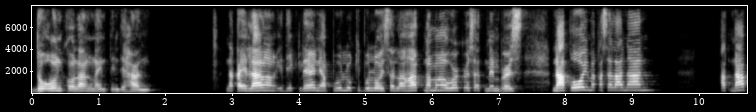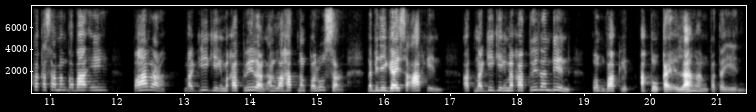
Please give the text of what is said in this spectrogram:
Doon ko lang naintindihan na kailangang i-declare ni Apollo Kibuloy sa lahat ng mga workers at members na ako'y makasalanan at napakasamang babae para magiging makatwiran ang lahat ng parusa na binigay sa akin at magiging makatwiran din kung bakit ako kailangang patayin.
